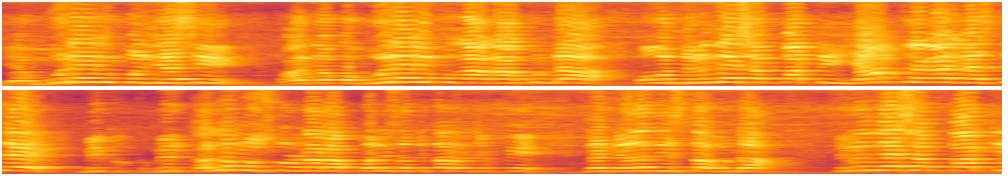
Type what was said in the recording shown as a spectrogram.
ఏ ఊరేగింపులు చేసి అది ఒక ఊరేగింపుగా కాకుండా ఒక తెలుగుదేశం పార్టీ యాత్రగా చేస్తే మీకు మీరు కళ్ళు మూసుకున్నారా పోలీస్ అధికారులు చెప్పి నేను నిలదీస్తా ఉన్నా. తెలుగుదేశం పార్టీ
